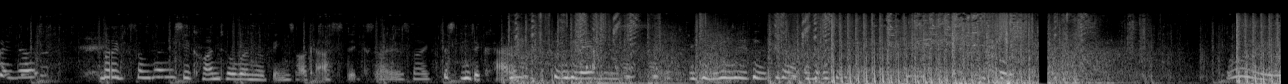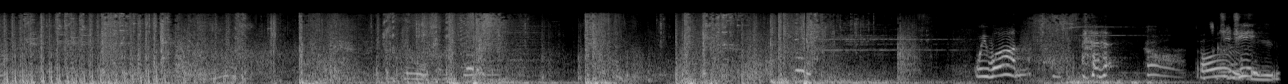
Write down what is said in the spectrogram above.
I know. Like sometimes you can't tell when we're being sarcastic, so I was like, just need a clarity. We won! That's Oh. crazy.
